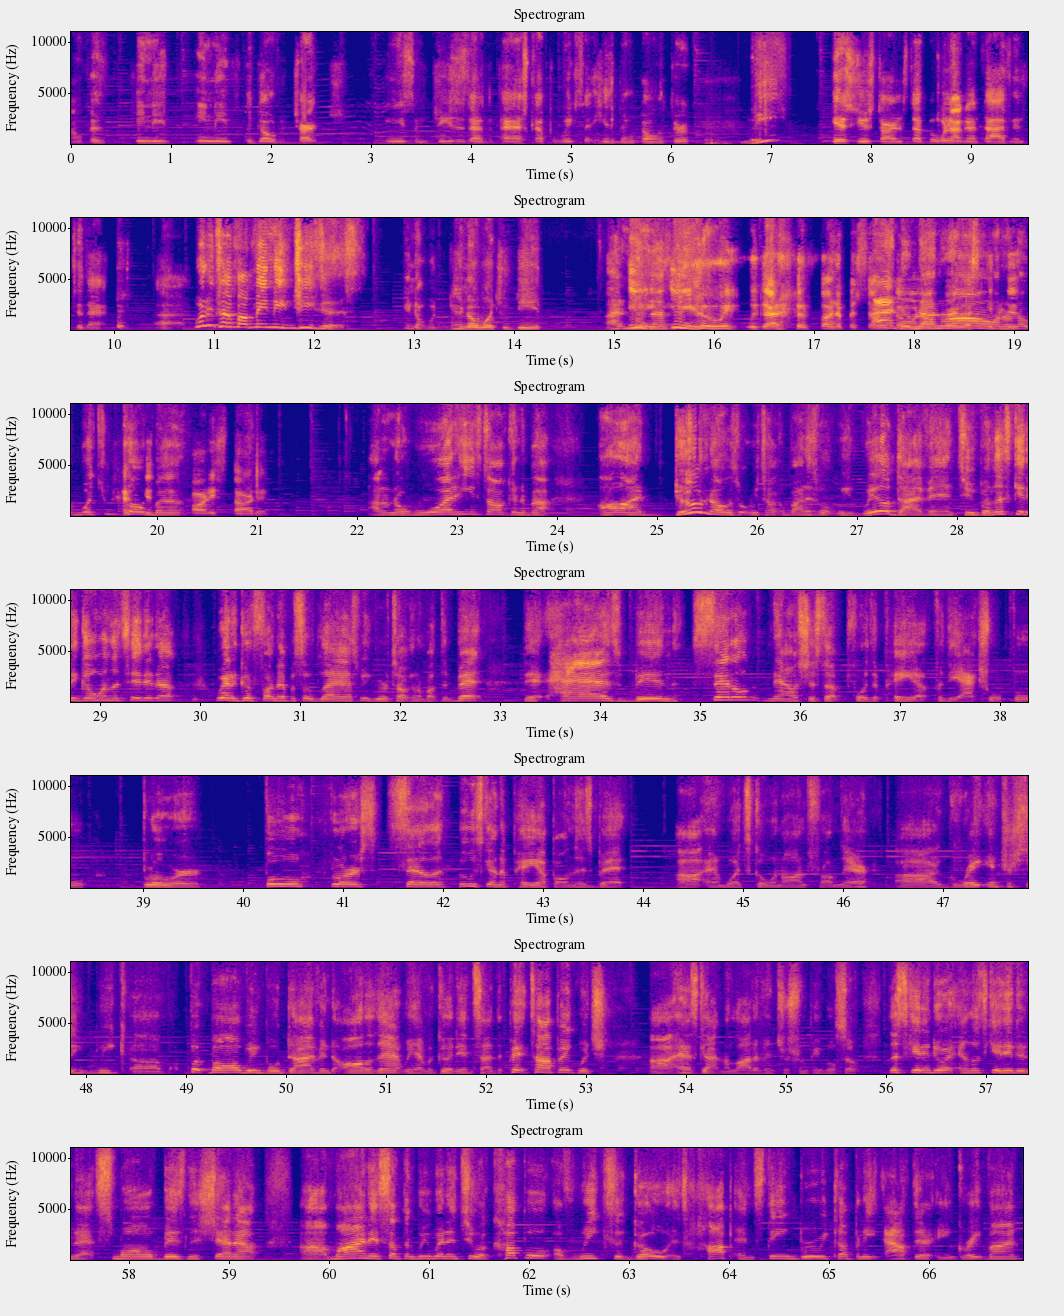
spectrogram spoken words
because he needs he needs to go to church. He needs some Jesus out of the past couple weeks that he's been going through. Me? Yes, you starting stuff, but we're not gonna dive into that. Uh, What are you talking about? Me need Jesus? you know what you know what you did. I didn't do Any, nothing. anywho, we, we got a good fun episode I do nothing wrong. I don't this- know what you talking about. party started. I don't know what he's talking about. All I do know is what we talk about is what we will dive into. But let's get it going. Let's hit it up. We had a good fun episode last week. We were talking about the bet that has been settled. Now it's just up for the pay up for the actual full floor, full flourish selling. Who's gonna pay up on this bet? Uh, and what's going on from there. Uh, great, interesting week of football. We will dive into all of that. We have a good inside the pit topic, which uh, has gotten a lot of interest from people. So let's get into it and let's get into that small business shout out. Uh, mine is something we went into a couple of weeks ago. It's Hop and Sting Brewery Company out there in Grapevine.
